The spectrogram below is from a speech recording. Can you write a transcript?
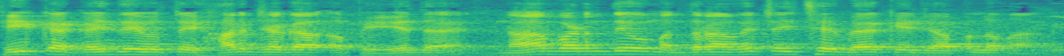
ਠੀਕ ਹੈ, ਕਹਿੰਦੇ ਉਤੇ ਹਰ ਜਗ੍ਹਾ ਅਭੇਦ ਹੈ। ਨਾ ਵੜਨ ਦਿਓ ਮੰਦਰਾਂ ਵਿੱਚ, ਇੱਥੇ ਬਹਿ ਕੇ ਜਪ ਲਵਾਂਗੇ।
